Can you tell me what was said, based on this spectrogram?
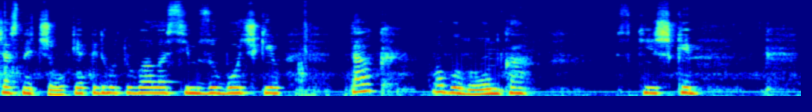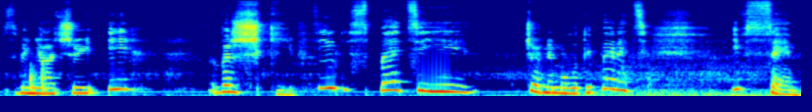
Часничок я підготувала 7 зубочків. Так, оболонка з кішки свинячої і вершки. Сіль, спеції, чорний молотий перець і все.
